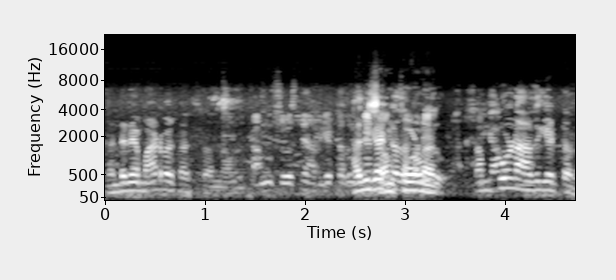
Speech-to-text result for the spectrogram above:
ಖಂಡನೆ ಮಾಡ್ಬೇಕಾಗ್ತದೆ ನಾವು. ಹದಗೆಟ್ಟದು ಸಂಪೂರ್ಣ ಹದಗೆಟ್ಟದ.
